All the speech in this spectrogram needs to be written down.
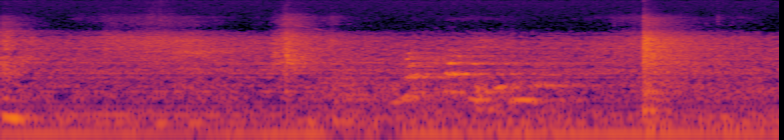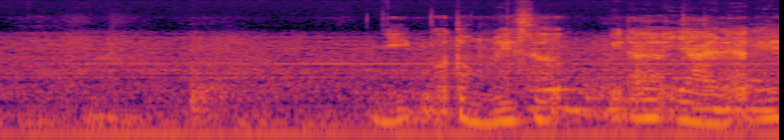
không của tuần này sợ bị đau dạ dài lại ghê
